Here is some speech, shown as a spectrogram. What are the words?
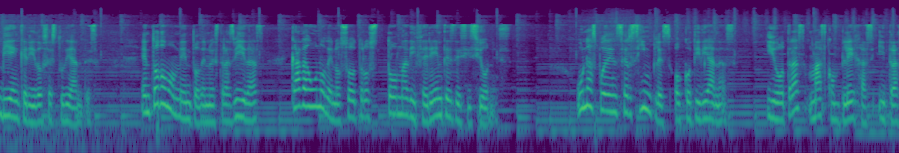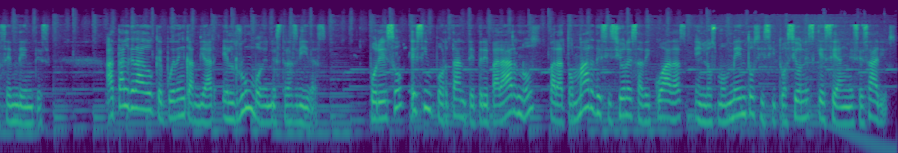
Bien, queridos estudiantes, en todo momento de nuestras vidas, cada uno de nosotros toma diferentes decisiones. Unas pueden ser simples o cotidianas y otras más complejas y trascendentes a tal grado que pueden cambiar el rumbo de nuestras vidas. Por eso es importante prepararnos para tomar decisiones adecuadas en los momentos y situaciones que sean necesarios.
